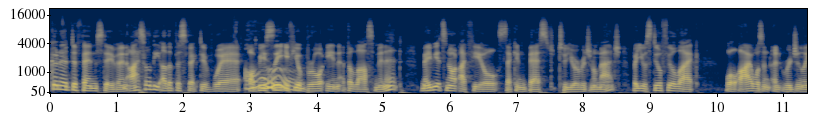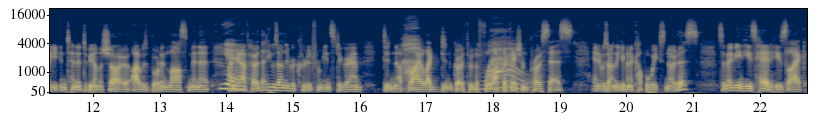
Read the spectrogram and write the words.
gonna defend Stephen. I saw the other perspective where obviously if you're oh. brought in at the last minute, maybe it's not I feel second best to your original match, but you'll still feel like well, I wasn't originally intended to be on the show. I was brought in last minute. Yeah. I mean, I've heard that he was only recruited from Instagram, didn't apply or like didn't go through the full application process, and he was only given a couple weeks notice. So maybe in his head, he's like,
